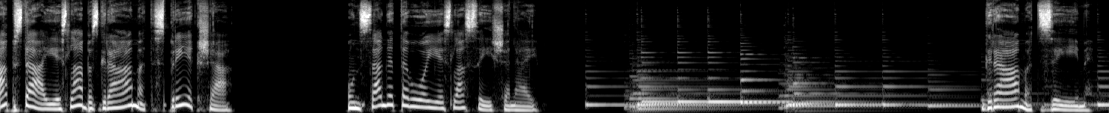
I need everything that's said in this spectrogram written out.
Apstājies labas grāmatas priekšā un sagatavojies lasīšanai. Grāmatzīme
